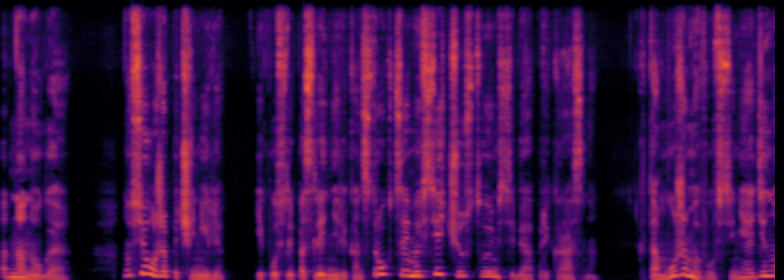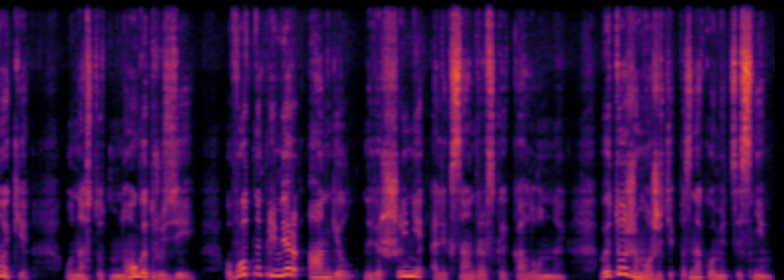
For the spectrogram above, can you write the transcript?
одноногая. Но все уже починили, и после последней реконструкции мы все чувствуем себя прекрасно. К тому же мы вовсе не одиноки, у нас тут много друзей. Вот, например, ангел на вершине Александровской колонны. Вы тоже можете познакомиться с ним.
